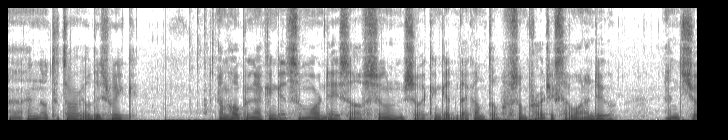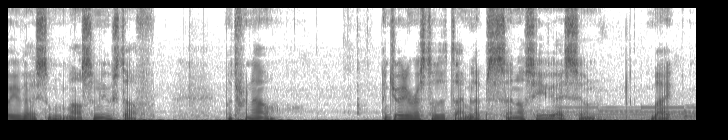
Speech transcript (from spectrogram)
uh, and no tutorial this week. I'm hoping I can get some more days off soon so I can get back on top of some projects I want to do and show you guys some awesome new stuff. But for now, enjoy the rest of the time lapse and I'll see you guys soon. Bye!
